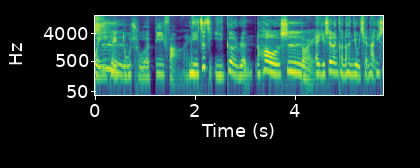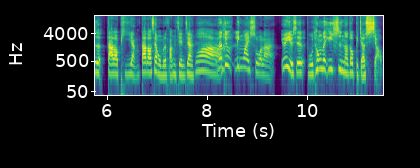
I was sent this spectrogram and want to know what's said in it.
唯一可以独处的地方。哎，你自己一个人，然后是对，哎，有些人可能很有钱，他浴室大到皮样，大到像我们的房间这样，哇，那就另外说啦。因为有些普通的浴室呢都比较小，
